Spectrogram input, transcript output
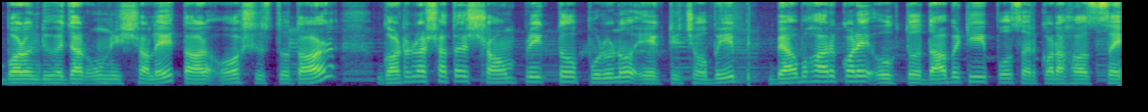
বরং দু হাজার উনিশ সালে তার অসুস্থতার ঘটনার সাথে সম্পৃক্ত পুরনো একটি ছবি ব্যবহার করে উক্ত দাবিটি প্রচার করা হচ্ছে।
